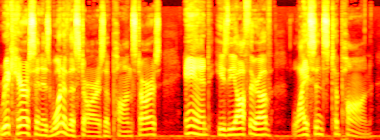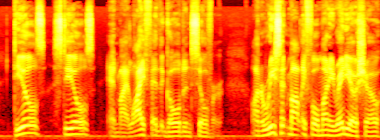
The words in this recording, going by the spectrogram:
Rick Harrison is one of the stars of Pawn Stars, and he's the author of License to Pawn Deals, Steals, and My Life at the Gold and Silver. On a recent Motley Fool Money radio show,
